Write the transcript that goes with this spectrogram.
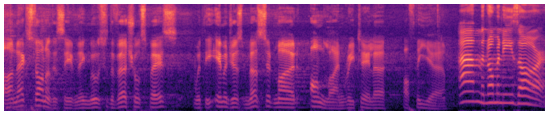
Our next honor this evening moves to the virtual space with the Images Most Admired Online Retailer of the Year. And the nominees are.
